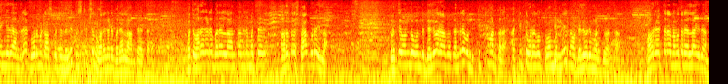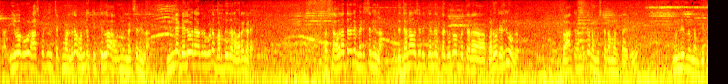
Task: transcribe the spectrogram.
ಹೆಂಗಿದೆ ಅಂದರೆ ಗೌರ್ಮೆಂಟ್ ಹಾಸ್ಪಿಟಲಲ್ಲಿ ಪ್ರಿಸ್ಕ್ರಿಪ್ಷನ್ ಹೊರಗಡೆ ಬರೆಯಲ್ಲ ಅಂತ ಹೇಳ್ತಾರೆ. ಮತ್ತು ಹೊರಗಡೆ ಬರೆಯಲ್ಲ ಅಂತಂದರೆ ಮತ್ತೆ ಅವ್ರ ಹತ್ರ ಸ್ಟಾಕ್ ಕೂಡ ಇಲ್ಲ. ಪ್ರತಿಯೊಂದು ಒಂದು ಡೆಲಿವರಿ ಆಗ್ಬೇಕಂದ್ರೆ ಒಂದು ಕಿಟ್ ಮಾಡ್ತಾರೆ. ಆ ಕಿಟ್ ಹೊರಗೆ ಹೋಗಿ ತೊಗೊಂಬಂದು ನಾವು ಡೆಲಿವರಿ ಮಾಡ್ತೀವಿ ಅಂತ. ಅವ್ರು ಹೇಳ್ತಾರೆ ನಮ್ಮ ಹತ್ರ ಎಲ್ಲ ಇದೆ ಅಂತ. ಇವಾಗ ಹೋಗಿ ಹಾಸ್ಪಿಟಲ್ ಚೆಕ್ ಮಾಡಿದ್ರೆ ಒಂದು ಕಿಟ್ ಇಲ್ಲ ಒಂದು ಮೆಡಿಸಿನ್ ಇಲ್ಲ. ನಿನ್ನೆ ಡೆಲಿವರಿ ಆದರೂ ಕೂಡ ಬರ್ದಿದ್ದಾರೆ ಹೊರಗಡೆ. ಫಸ್ಟ್ ಅವ್ರ ಹತ್ರನೇ ಮೆಡಿಸಿನ್ ಇಲ್ಲ. ಮತ್ತು ಜನ ಔಷಧಿ ಕೇಂದ್ರ ತೆಗೆದು ಮತ್ತು ಬಡವರು ಎಲ್ಲಿಗೆ ಹೋಗಬೇಕು? ಸೊ ಆ ಕಾರಣಕ್ಕೆ ನಾವು ಮುಷ್ಕರ ಮಾಡ್ತಾ ಇದ್ದೀವಿ ಮುಂದಿನ ನಮ್ಮ ಜಿ ಟಿ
